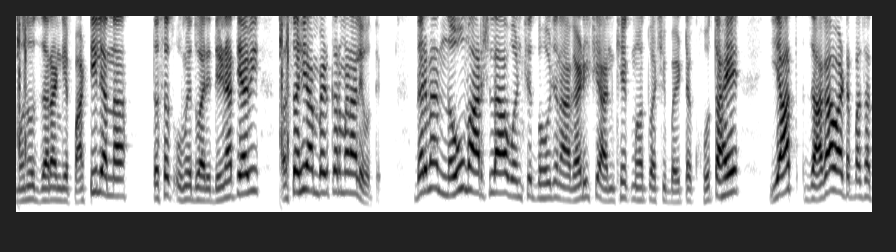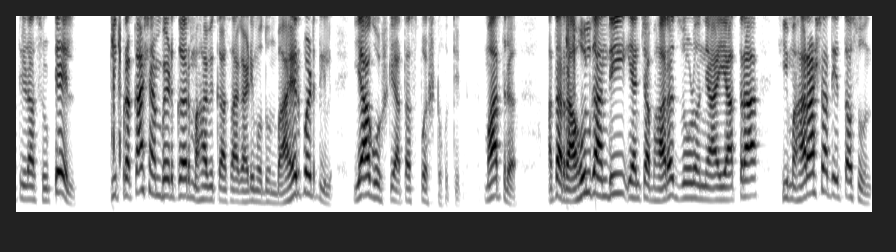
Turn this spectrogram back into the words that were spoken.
मनोज जरांगे पाटील यांना तसंच उमेदवारी देण्यात यावी असंही आंबेडकर म्हणाले होते. दरम्यान नऊ मार्चला वंचित बहुजन आघाडीची आणखी एक महत्त्वाची बैठक होत आहे. यात जागा वाटपाचा तिढा सुटेल की प्रकाश आंबेडकर महाविकास आघाडीमधून बाहेर पडतील या गोष्टी आता स्पष्ट होतील. मात्र आता राहुल गांधी यांच्या भारत जोडो न्याय यात्रा ही महाराष्ट्रात येत असून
